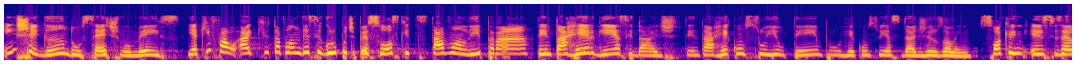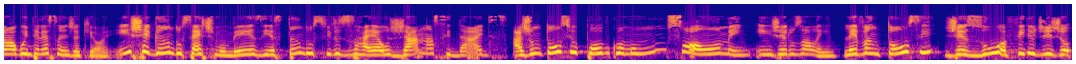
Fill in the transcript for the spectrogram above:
"Em chegando o sétimo mês", e aqui fala, aqui tá falando desse grupo de pessoas que estavam ali para tentar reerguer a cidade, tentar reconstruir o templo, reconstruir a cidade de Jerusalém. Só que eles fizeram algo interessante aqui, ó. Em chegando o sétimo mês e estando os filhos de Israel já nas cidades, ajuntou-se o povo como um só homem em Jerusalém. Levantou-se Jesua, filho de jo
